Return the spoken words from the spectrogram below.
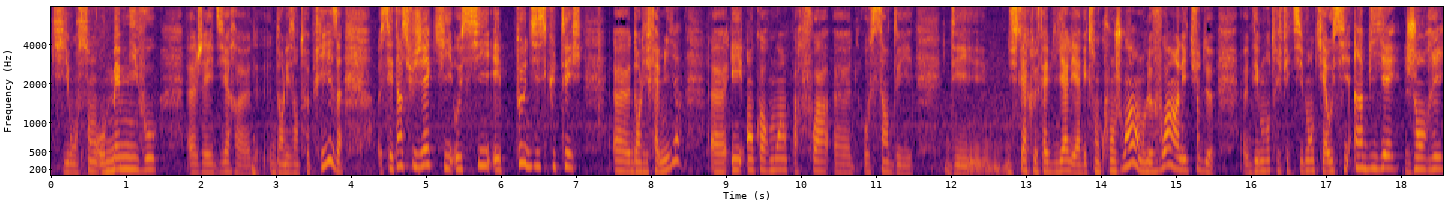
qui sont au même niveau, euh, j'allais dire, euh, dans les entreprises. C'est un sujet qui aussi est peu discuté euh, dans les familles et encore moins parfois au sein des, du cercle familial et avec son conjoint. On le voit, hein, l'étude démontre effectivement qu'il y a aussi un billet genré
